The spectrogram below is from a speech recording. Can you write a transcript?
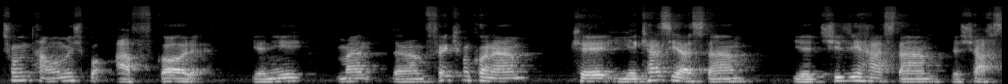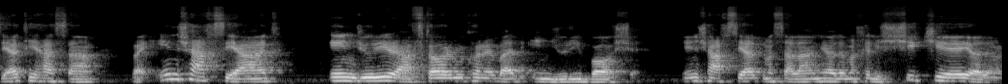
چون تمامش با افکاره. یعنی من دارم فکر می‌کنم که یه کسی هستم یه چیزی هستم یه شخصیتی هستم و این شخصیت اینجوری رفتار می‌کنه بعد اینجوری باشه. این شخصیت مثلا یه آدم خیلی شیکیه یا آدم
